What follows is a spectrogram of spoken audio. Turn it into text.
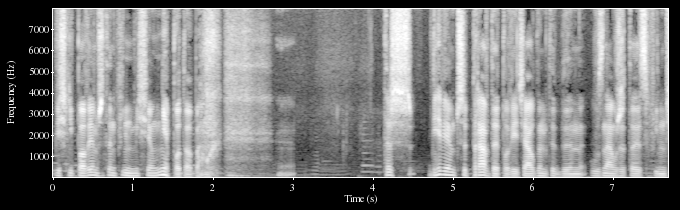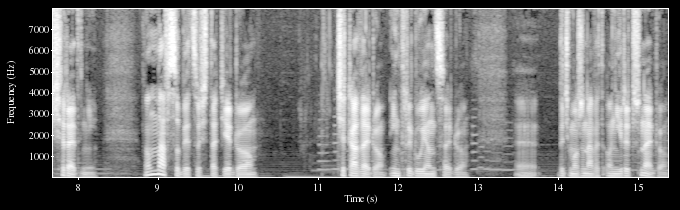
jeśli powiem, że ten film mi się nie podobał. Też nie wiem, czy prawdę powiedziałbym, gdybym uznał, że to jest film średni. No, on ma w sobie coś takiego ciekawego, intrygującego. Yy, być może nawet onirycznego.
